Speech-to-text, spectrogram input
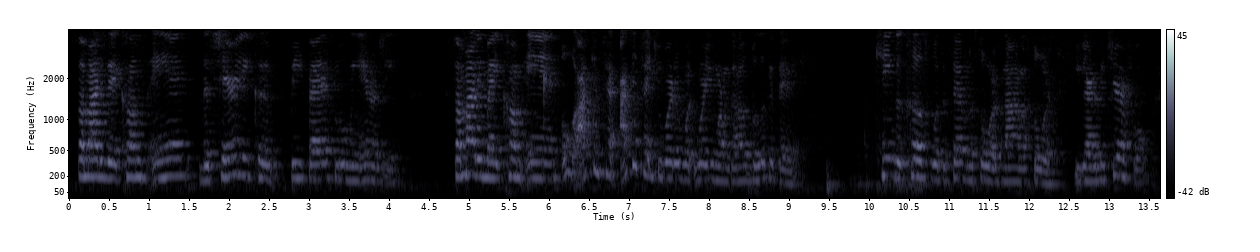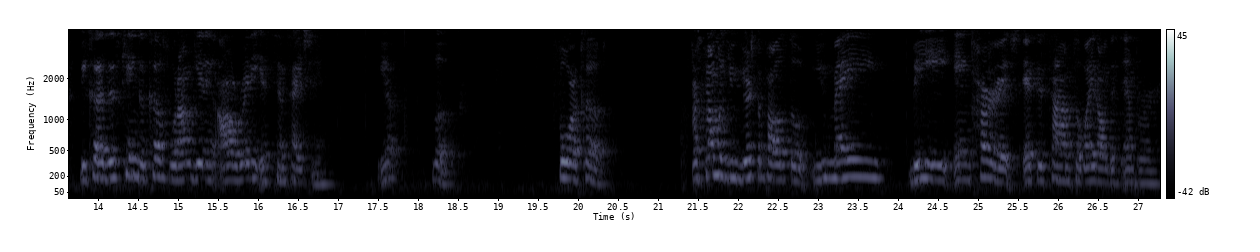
somebody that comes in, the chariot could be fast moving energy. Somebody may come in. Oh, I can I can take you where to, where you want to go. But look at that. King of Cups with the Seven of Swords, Nine of Swords. You got to be careful because this King of Cups, what I'm getting already is temptation. Yep. Look. Four cups. For some of you, you're supposed to, you may be encouraged at this time to wait on this emperor.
